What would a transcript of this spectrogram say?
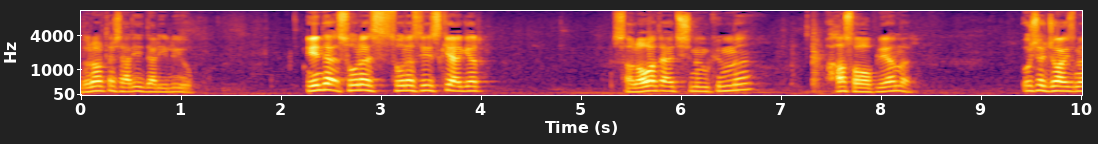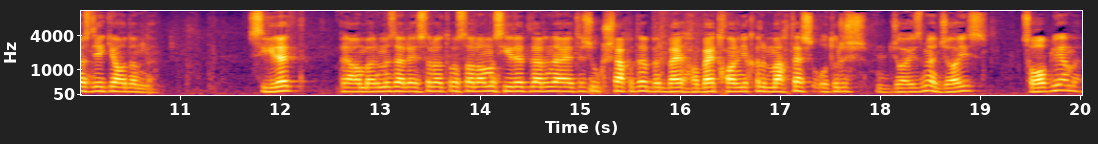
Birorta shar'iy dalili yo'q. Endi so'rasangizki agar salovat aytish mumkinmi? Ha savobli amal. O'sha joiz emas deyotgan odamdan. Siyrat payg'ambarimiz alayhissalotu vassalomni siyratlarini aytish u kishi haqida bir baytxonlik qilib maqtash o'tirish joizmi? Joiz. Savobli amal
